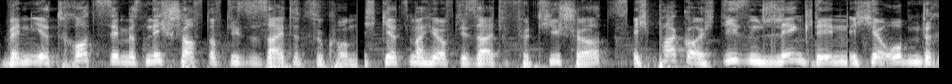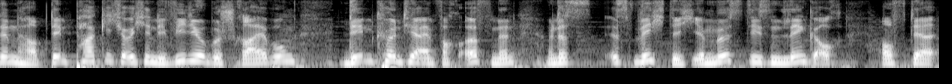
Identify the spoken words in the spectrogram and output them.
wenn ihr trotzdem es nicht schafft, auf diese Seite zu kommen. Ich gehe jetzt mal hier auf die Seite für T-Shirts. Ich packe euch diesen Link, den ich hier oben drin habe, den packe ich euch in die Videobeschreibung. Den könnt ihr einfach öffnen. Und das ist wichtig. Ihr müsst diesen Link auch auf der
